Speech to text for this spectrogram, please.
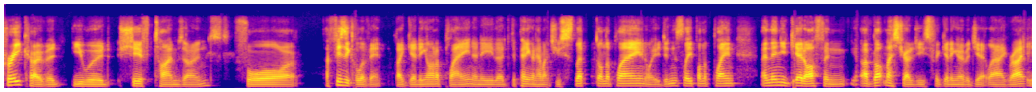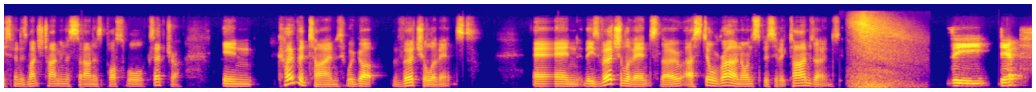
pre COVID, you would shift time zones for a physical event, like getting on a plane and either depending on how much you slept on the plane or you didn't sleep on the plane. And then you'd get off and I've got my strategies for getting over jet lag, right? You spend as much time in the sun as possible, etc. In COVID times, we've got virtual events. And these virtual events, though, are still run on specific time zones. The depth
